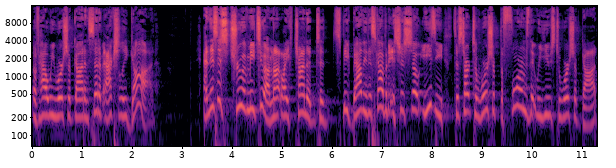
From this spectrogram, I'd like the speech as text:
of how we worship God instead of actually God. And this is true of me too. I'm not like trying to, to speak badly of this guy, but it's just so easy to start to worship the forms that we use to worship God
